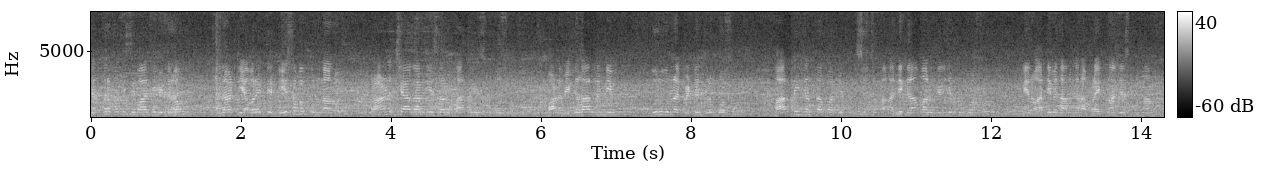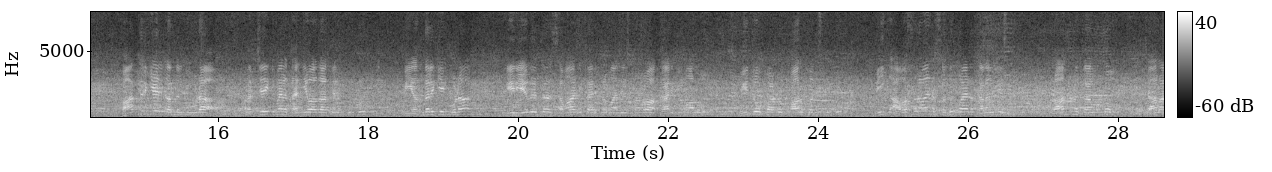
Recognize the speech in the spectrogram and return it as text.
ఛత్రపతి శివాజీ విగ్రహం ఇలాంటి ఎవరైతే దేశభక్తులు ఉన్నారో ప్రాణత్యాగాలు చేశారు భారతదేశం కోసం వాళ్ళ విగ్రహాలన్నీ ఊరు ఊరిన పెట్టించడం కోసం భారతీయ జనతా పార్టీ విశిష్టత అన్ని గ్రామాలు తెలియజెప్పడం కోసం నేను అన్ని విధాలుగా నా ప్రయత్నాలు చేస్తున్నాను. పాత్రికేయులకు అందరికీ కూడా ప్రత్యేకమైన ధన్యవాదాలు తెలుపుకుంటూ మీ అందరికీ కూడా నేను ఏదైతే సమాజ కార్యక్రమాలు చేస్తున్నారో ఆ కార్యక్రమాలు మీతో పాటు పాలు పంచుకుంటూ మీకు అవసరమైన సదుపాయాలు కలగజేస్తూ రానున్న కాలంలో చాలా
